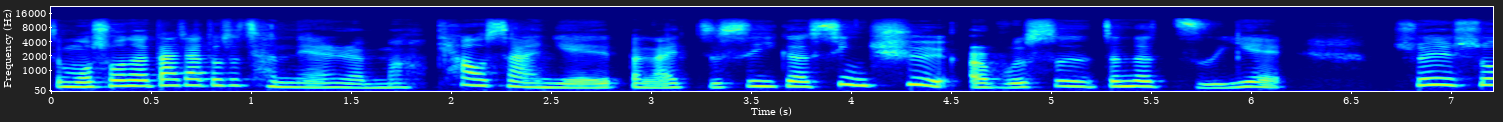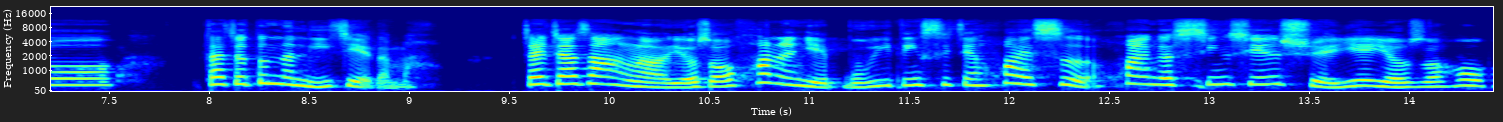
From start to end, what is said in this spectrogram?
怎么说呢？大家都是成年人嘛，跳伞也本来只是一个兴趣，而不是真的职业，所以说大家都能理解的嘛。再加上了，有时候换人也不一定是一件坏事，换一个新鲜血液，有时候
